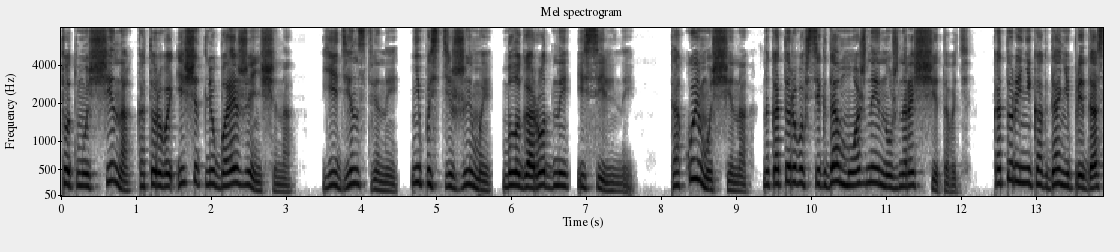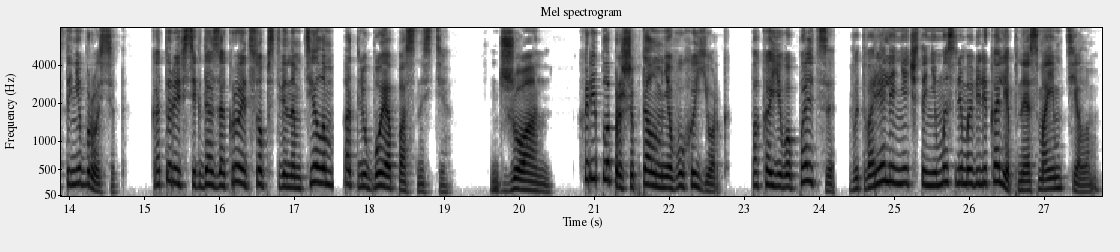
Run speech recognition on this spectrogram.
тот мужчина, которого ищет любая женщина. Единственный, непостижимый, благородный и сильный. Такой мужчина, на которого всегда можно и нужно рассчитывать. Который никогда не предаст и не бросит. Который всегда закроет собственным телом от любой опасности. «Джоан!» – хрипло прошептал мне в ухо Йорк, пока его пальцы вытворяли нечто немыслимо великолепное с моим телом.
